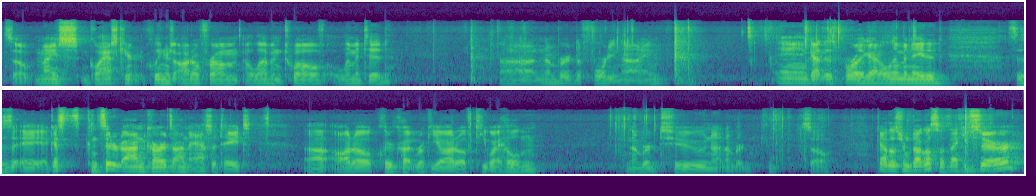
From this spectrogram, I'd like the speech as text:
So nice glass cleaners auto from 1112 Limited. uh, numbered to 49. And got this before they got eliminated. This is a, I guess it's considered on cards on acetate. Uh, auto, clear cut rookie auto of T.Y. Hilton. Numbered two, not numbered. So, got those from Douglas, so thank you, sir.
